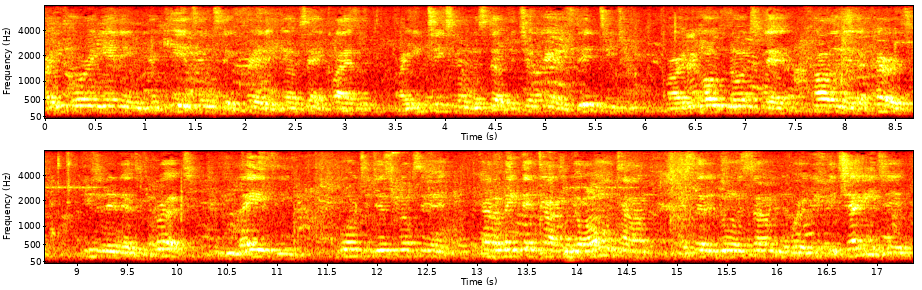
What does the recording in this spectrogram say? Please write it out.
are you orienting your kids into credit, you know what I'm saying, classes? Are you teaching them the stuff that your parents didn't teach you? Or are you holding on to that, calling it a curse, using it as a crutch to be lazy? Or to just, you know what I'm saying, kind of make that time your own time instead of doing something where you can change it.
